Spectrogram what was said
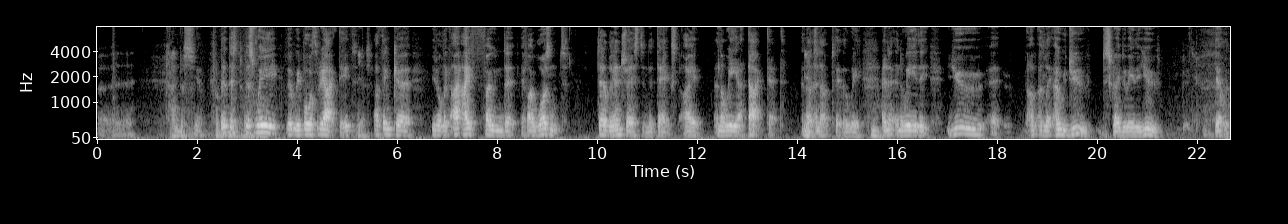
of uh, canvas. Yeah. This, this way that we both reacted. Yes. I think uh, you know, like I, I found that if I wasn't terribly interested in the text, I in a way attacked it in, yes. a, in a particular way, mm. in, in a way that you. Uh, I'd like, how would you describe the way that you dealt with?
